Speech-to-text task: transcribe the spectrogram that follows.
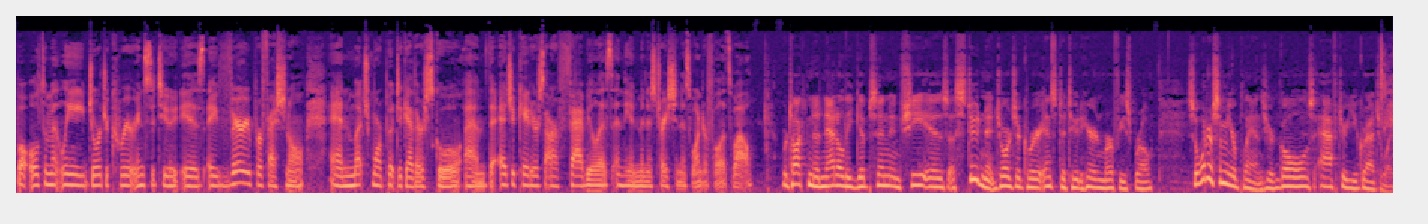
but ultimately, Georgia Career Institute is a very professional and much more put together school. The educators are fabulous, and the administration is wonderful as well. We're talking to Natalie Gibson, and she is a student at Georgia Career Institute here in Murfreesboro. So, what are some of your plans, your goals after you graduate?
